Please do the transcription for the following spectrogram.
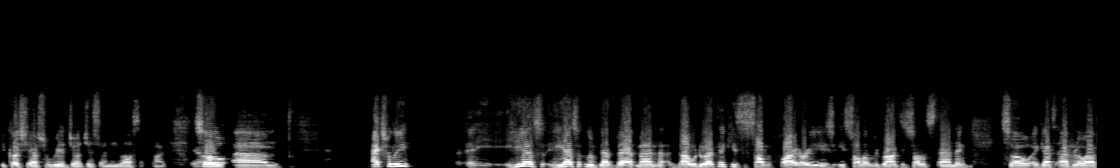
because you have some weird judges, and he lost that fight. Yeah. So um, actually, Uh, he has he hasn't looked that bad, man. Dawodu. I think he's a solid fighter. He's he's solid on the ground. He's solid standing. So against Evloev,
